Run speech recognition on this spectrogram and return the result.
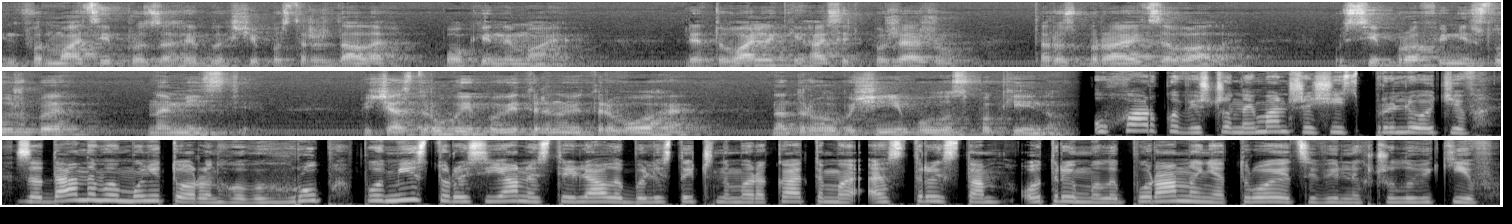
інформації про загиблих чи постраждалих поки немає. Рятувальники гасять пожежу та розбирають завали. Усі профільні служби на місці. Під час другої повітряної тривоги на Дрогобичині було спокійно. У Харкові щонайменше шість прильотів. За даними моніторингових груп, по місту росіяни стріляли балістичними ракетами С-300. Отримали поранення троє цивільних чоловіків.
